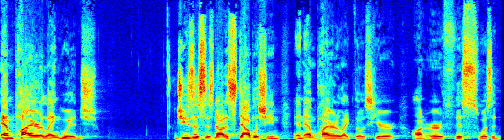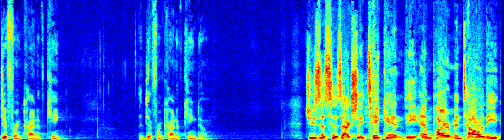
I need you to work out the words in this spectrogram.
empire language Jesus is not establishing an empire like those here on earth. This was a different kind of king, a different kind of kingdom. Jesus has actually taken the empire mentality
